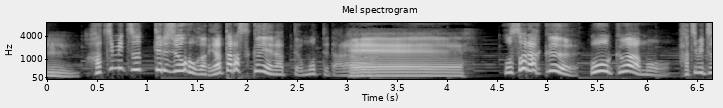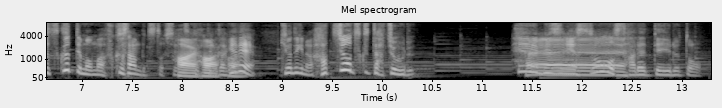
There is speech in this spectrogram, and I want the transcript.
うん。蜂蜜売ってる情報がやたら少ねえなって思ってたらへおそらく多くはもう蜂蜜作ってもまあ副産物として作ってるだけで、はい基本的には蜂を作って蜂を売るっていうビジネスをされれていると。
